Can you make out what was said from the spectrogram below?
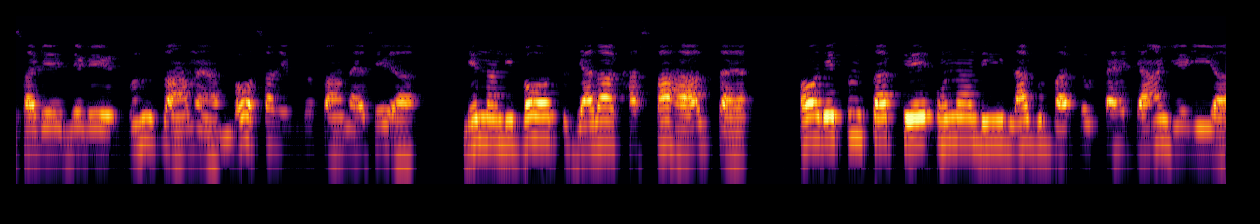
ਸਾਡੇ ਜਿਹੜੇ ਗੁਰੂ ਧਾਮ ਹੈ ਬਹੁਤ ਸਾਰੇ ਗੁਰੂ ਧਾਮ ਐਸੇ ਆ ਜਿਨ੍ਹਾਂ ਦੀ ਬਹੁਤ ਜ਼ਿਆਦਾ ਖਸਤਾ ਹਾਲਤ ਹੈ। ਔਰ ਇਥੋਂ ਤੱਕ ਕਿ ਉਹਨਾਂ ਦੀ ਲਗਭਗ ਪਹਿਚਾਣ ਜਿਹੜੀ ਆ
